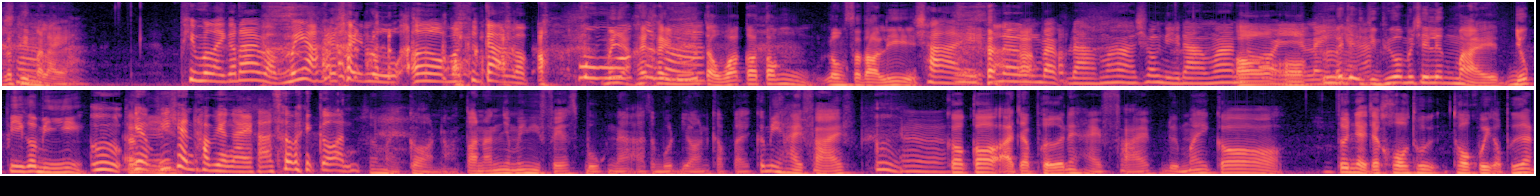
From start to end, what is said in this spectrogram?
แล้วพิมพ์อะไรอะ พิมพ์อะไรก็ได้แบบ ไม่อยากให้ใครรู้ เออ มันคือการแบบมุมไม่อยากให้ใครรู้แต่ว่าก็ต้องลงสตอรี่ใช่นิดนึงแบบดราม่าช่วงนี้ดราม่าหอ๋อน่อยอ๋ออะไรอเฮ้ยย่างแต่จริเงี้งๆยพี่ว่าไม่ใช่เรื่องใหม่ ยุคพี่ก็มีอืมก็เดี๋ยวมีพี่เคนทำยังไงคะสมัยก่อน สมัยก่อนเนาะตอนนั้นยังไม่มี Facebook นะอะสมมติย้อนกลับไปก็มีไฮไฟ v ์เออก็ก็อาจจะเพ้อในไฮไฟ v ์หรือไม่ก็ตัวนใหญ่จะโทรโทรคุยกับเพื่อน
